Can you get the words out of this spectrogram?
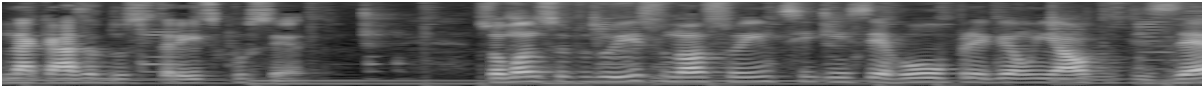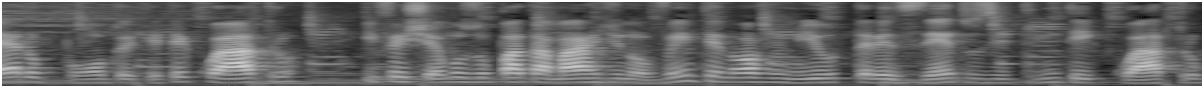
na casa dos 3%. Somando-se tudo isso, nosso índice encerrou o pregão em alta de 0,84 e fechamos no patamar de 99.334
